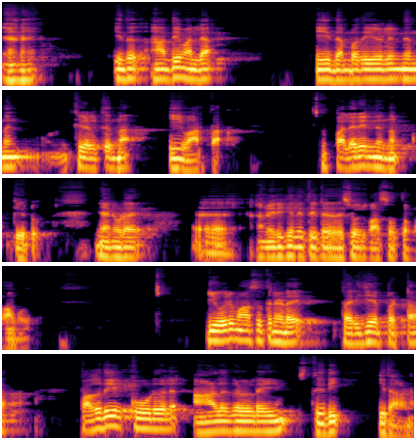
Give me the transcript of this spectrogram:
ഞാൻ ഇത് ആദ്യമല്ല ഈ ദമ്പതികളിൽ നിന്നും കേൾക്കുന്ന ഈ വാർത്ത. പലരിൽ നിന്നും കേട്ടു. ഞാനിവിടെ അമേരിക്കയിൽ എത്തിയിട്ട് ഏകദേശം ഒരു മാസത്തോളം ആകും ഈ ഒരു മാസത്തിനിടെ പരിചയപ്പെട്ട പകുതിയിൽ കൂടുതൽ ആളുകളുടെയും സ്ഥിതി ഇതാണ്.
